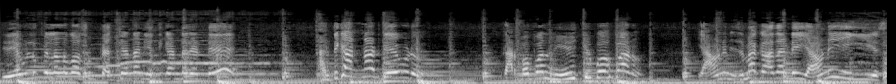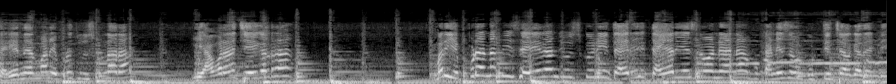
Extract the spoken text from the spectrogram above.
దేవుళ్ళ పిల్లల కోసం పెంచండి అని ఎందుకంటారంటే అందుకే అంటున్నాడు దేవుడు. గర్భపాలు నేను ఇచ్చి బహుమాను ఏమన్నా నిజమే కాదండి? ఏమని ఈ శరీర నిర్మాణం ఎప్పుడు చూసుకున్నారా? ఎవరైనా చేయగలరా? మరి ఎప్పుడైనా మీ శరీరాన్ని చూసుకుని తయారు తయారు చేసిన వాడిని అయినా కనీసం గుర్తించాలి కదండి.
